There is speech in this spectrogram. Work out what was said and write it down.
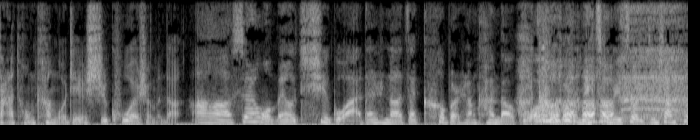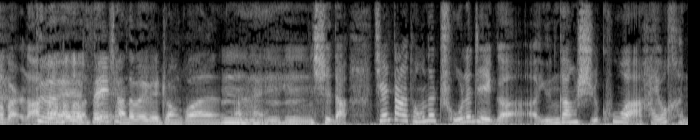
大同看过这个石窟啊什么的 啊？虽然我没有去过啊，但是呢，在课本上看到过。课本 没错没错，已经上课本了。对，非常的蔚为壮观。嗯嗯嗯，是的。其实大同呢，除了这个云冈石窟啊，还有很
